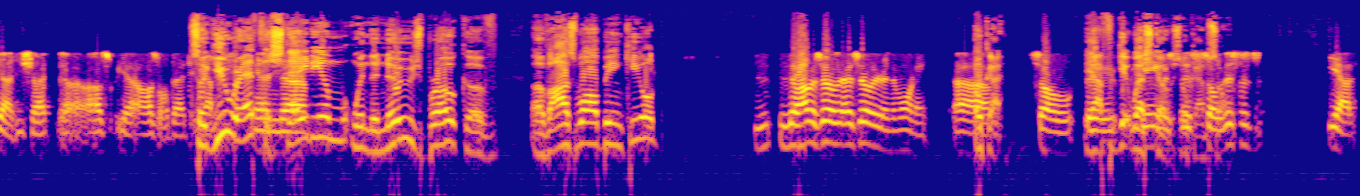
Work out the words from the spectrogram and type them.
Yeah, he shot uh, Os- yeah Oswald that day. So yeah. you were at and, the uh, stadium uh, when the news broke of of Oswald being killed. No, I was early. I was earlier in the morning. Um, okay. So yeah, I forget West Coast. This, okay, so sorry. this is yeah.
